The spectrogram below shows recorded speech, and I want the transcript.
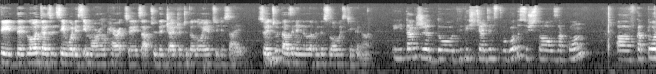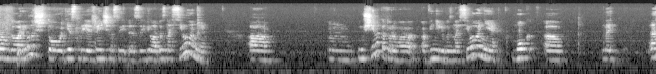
the, the law doesn't say what is immoral character, it's up to the judge or to the lawyer to decide. So in 2011, this law was taken out. И также до 2011 года существовал закон, а, в котором говорилось, что если женщина за- заявила об изнасиловании, а, м, мужчина, которого обвинили в изнасиловании, мог, а, най- а,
